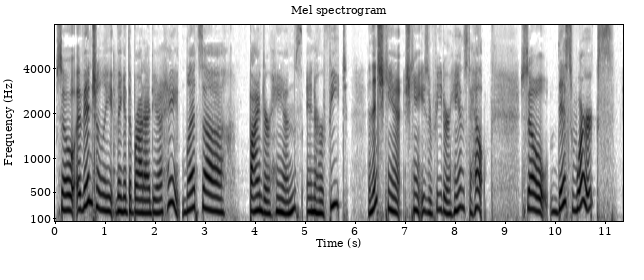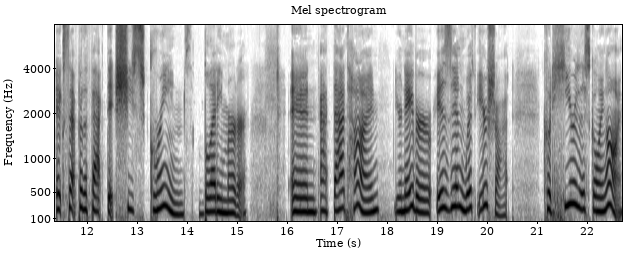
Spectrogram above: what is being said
So eventually they get the bright idea hey, let's uh, bind her hands and her feet and then she can't she can't use her feet or her hands to help. So this works except for the fact that she screams bloody murder. And at that time, your neighbor is in with earshot, could hear this going on.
